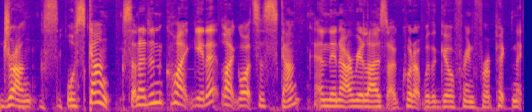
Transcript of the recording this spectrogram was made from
drunks or skunks. And I didn't quite get it, like what's a skunk? And then I realised I caught up with a girlfriend for a picnic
